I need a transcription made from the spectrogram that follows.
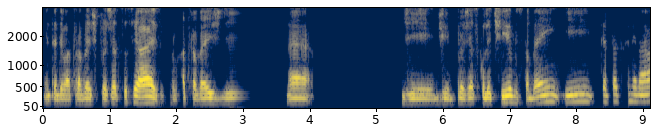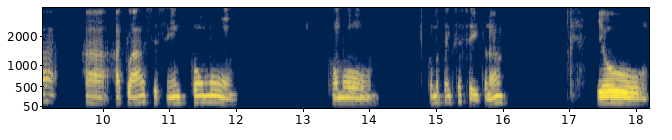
entendeu? Através de projetos sociais, através de, né, de, de projetos coletivos também e tentar disseminar a, a classe assim como como como tem que ser feito, né? Eu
